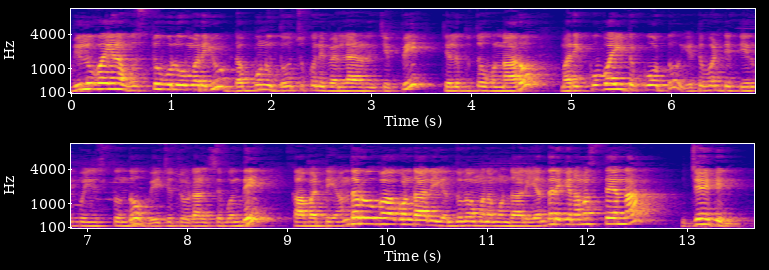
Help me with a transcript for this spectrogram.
విలువైన వస్తువులు మరియు డబ్బును దోచుకుని వెళ్ళాడని చెప్పి తెలుపుతూ ఉన్నారు. మరి కువైట్ కోర్టు ఎటువంటి తీర్పు ఇస్తుందో వేచి చూడాల్సి ఉంది. కాబట్టి అందరూ బాగుండాలి అందులో మనం ఉండాలి. అందరికీ నమస్తే అన్న. జై హింద్.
